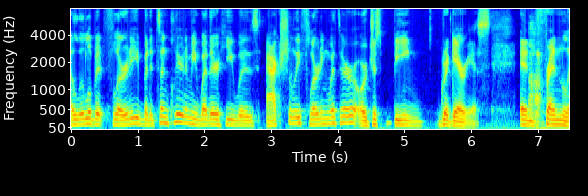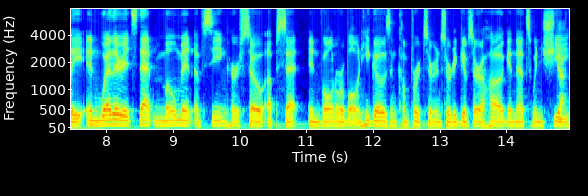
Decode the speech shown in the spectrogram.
a little bit flirty, but it's unclear to me whether he was actually flirting with her or just being gregarious and uh-huh. friendly, and whether it's that moment of seeing her so upset and vulnerable. And he goes and comforts her and sort of gives her a hug, and that's when she. Yeah.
